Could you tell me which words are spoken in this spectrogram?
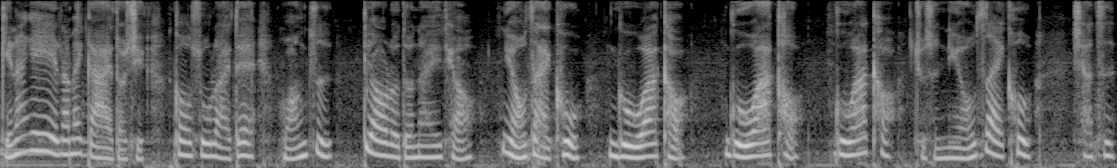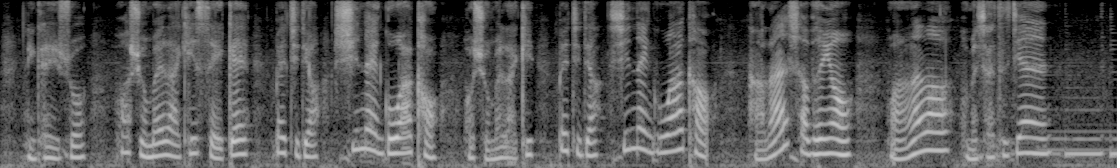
今仔日咱要教的就是故事内底王子掉了的那一条牛仔裤，牛仔裤，牛仔裤，牛仔裤，就是牛仔裤。下次你可以说：“我想要来去世界买一条新的牛仔裤。”我想要来去买一条新的牛仔裤。好啦，小朋友，晚安咯，我们下次见。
